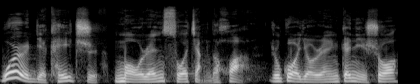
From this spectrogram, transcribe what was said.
Word 也可以指某人所讲的话。如果有人跟你说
